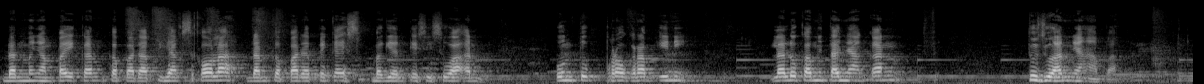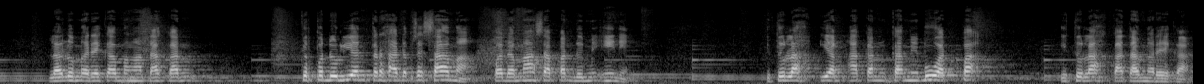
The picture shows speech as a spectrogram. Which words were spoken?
dan menyampaikan kepada pihak sekolah dan kepada PKS bagian kesiswaan untuk program ini. Lalu kami tanyakan tujuannya apa. Lalu mereka mengatakan kepedulian terhadap sesama pada masa pandemi ini. Itulah yang akan kami buat, Pak. Itulah kata mereka.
